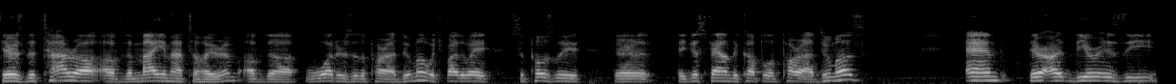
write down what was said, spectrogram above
There's the tahara of the Mayim HaTahirim, of the waters of the Parah Adumah, which, by the way, supposedly they just found a couple of Paradumas. And there are there is the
